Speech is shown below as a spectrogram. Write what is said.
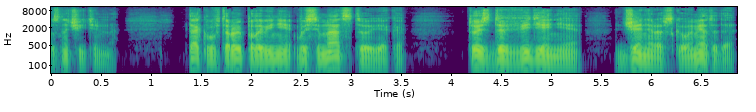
значительна. Так во второй половине XVIII века, то есть до введения дженнеровского метода,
